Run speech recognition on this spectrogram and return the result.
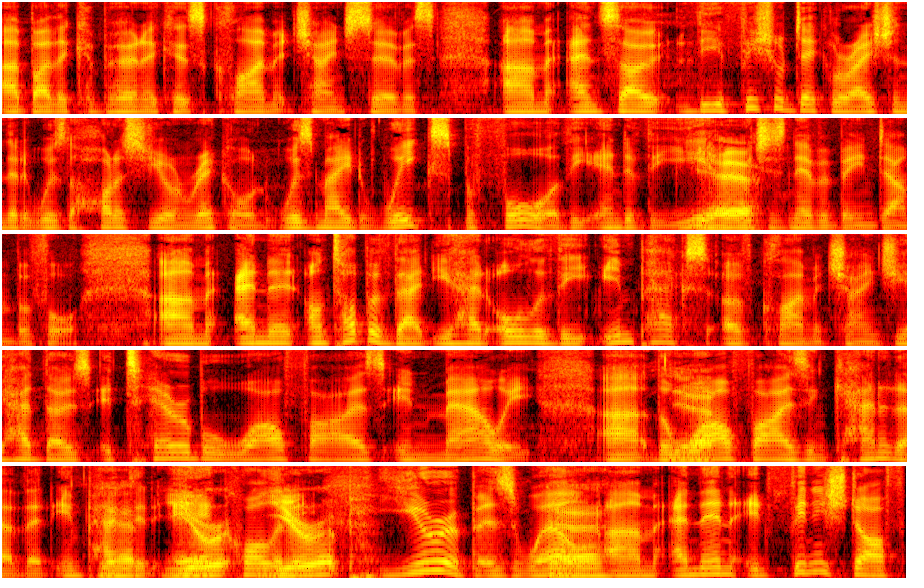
uh, by the Copernicus Climate Change Service. Um, and so the official declaration that it was the hottest year on record was made weeks before the end of the year, yeah. which has never been done before. Um, and then on top of that, you had all of the impacts of climate change. You had those terrible wildfires in Maui, uh, the yeah. wildfires in Canada that impacted yeah. air Europe, quality, Europe, Europe as well. Yeah. Um, and then it finished off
